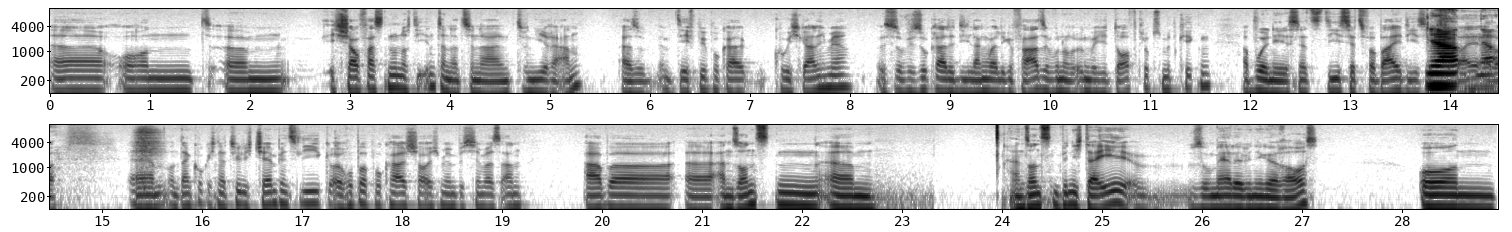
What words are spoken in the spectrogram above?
Äh, und ähm, ich schaue fast nur noch die internationalen Turniere an. Also im DFB-Pokal gucke ich gar nicht mehr. Ist sowieso gerade die langweilige Phase, wo noch irgendwelche Dorfclubs mitkicken. Obwohl, nee, ist jetzt, die ist jetzt vorbei, die ist jetzt Ja, vorbei. ja. Aber, ähm, und dann gucke ich natürlich Champions League, Europapokal schaue ich mir ein bisschen was an. Aber äh, ansonsten, ähm, ansonsten bin ich da eh äh, so mehr oder weniger raus. Und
